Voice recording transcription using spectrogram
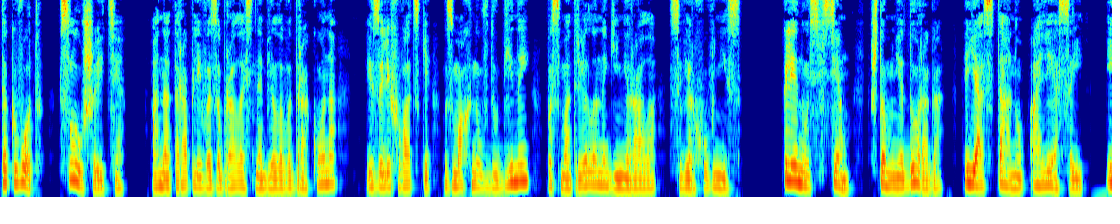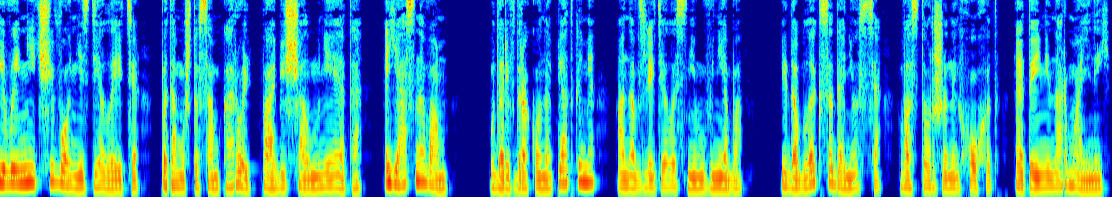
Так вот, слушайте». Она торопливо забралась на белого дракона и, залихватски взмахнув дубиной, посмотрела на генерала сверху вниз. «Клянусь всем, что мне дорого, я стану Олесой, и вы ничего не сделаете, потому что сам король пообещал мне это. Ясно вам?» Ударив дракона пятками, она взлетела с ним в небо, и до Блэкса донесся восторженный хохот этой ненормальной.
